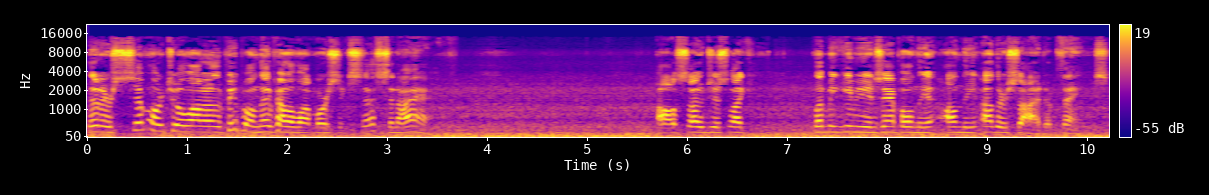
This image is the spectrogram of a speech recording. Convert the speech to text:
that are similar to a lot of other people, and they've had a lot more success than I have. Also, just like, let me give you an example on the on the other side of things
